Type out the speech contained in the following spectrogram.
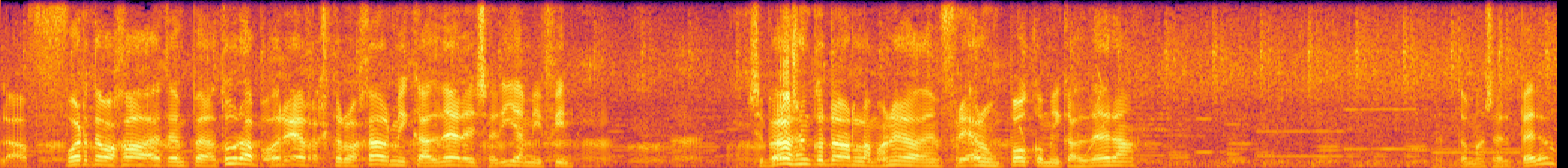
La fuerte bajada de temperatura podría resquebrajar mi caldera y sería mi fin. Si puedes encontrar la manera de enfriar un poco mi caldera... tomas el pelo?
